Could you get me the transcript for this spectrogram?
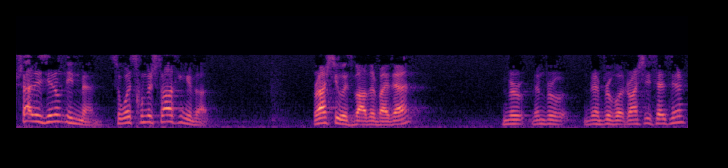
Pshat is you don't need man. So what's Chumash talking about? Rashi was bothered by that. Remember, remember, remember what Rashi says here?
